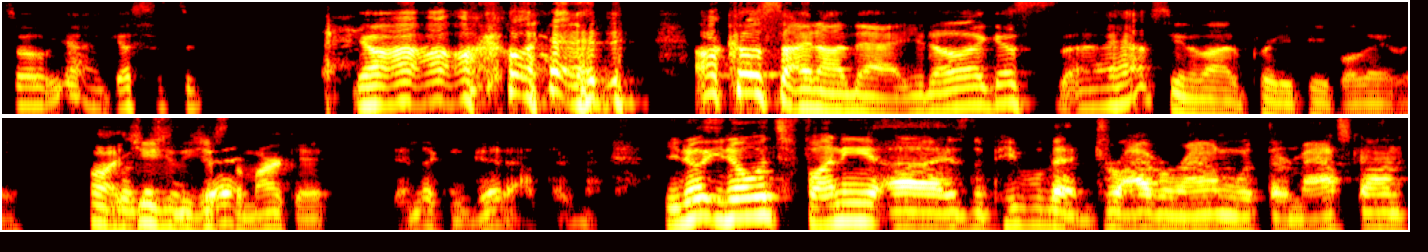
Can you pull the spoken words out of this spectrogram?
so yeah, I guess it's a. You know, I, I- I'll go ahead. I'll co-sign on that. You know, I guess I have seen a lot of pretty people lately. Well, it's usually just the market. They're looking good out there, man. You know, you know what's funny uh, is the people that drive around with their mask on.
